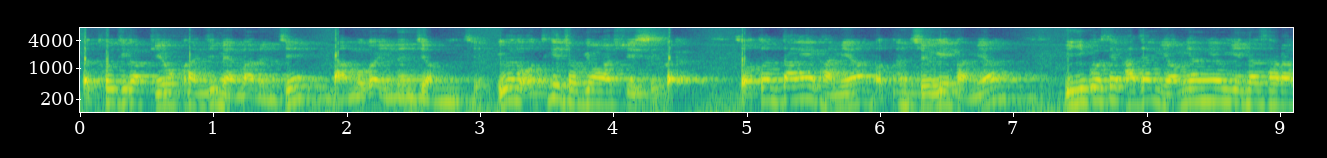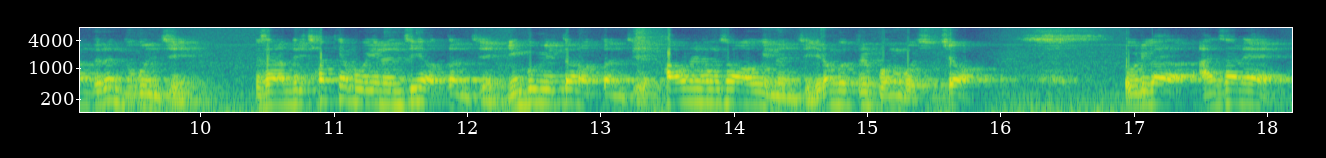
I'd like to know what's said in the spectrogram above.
그러니까 토지가 비옥한지 메마른지, 나무가 있는지 없는지, 이것을 어떻게 적용할 수 있을까요? 어떤 땅에 가면, 어떤 지역에 가면, 이곳에 가장 영향력이 있는 사람들은 누군지, 그 사람들이 착해 보이는지 어떤지, 인구 밀도는 어떤지, 타운을 형성하고 있는지, 이런 것들을 보는 것이죠. 우리가 안산에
